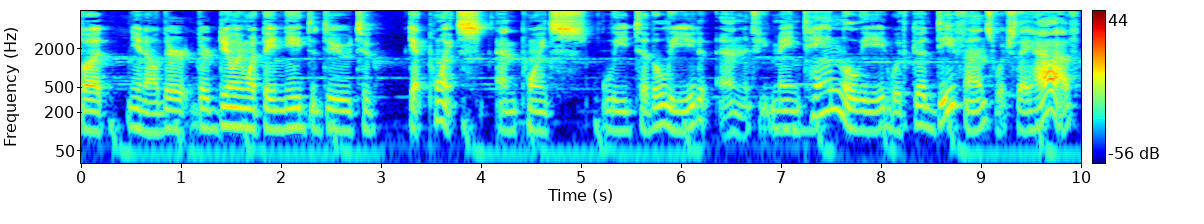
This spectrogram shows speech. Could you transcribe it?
but you know they're they're doing what they need to do to get points, and points lead to the lead. And if you maintain the lead with good defense, which they have,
